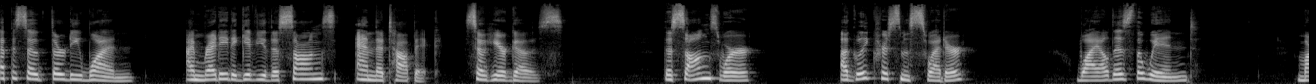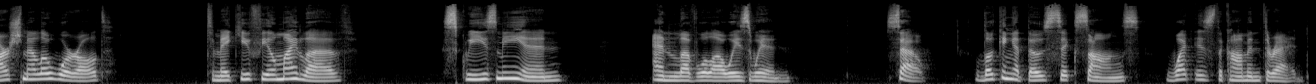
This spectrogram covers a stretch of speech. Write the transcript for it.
Episode 31, I'm ready to give you the songs and the topic. So here goes. The songs were Ugly Christmas Sweater, Wild as the Wind, Marshmallow World, To Make You Feel My Love, Squeeze Me In, and Love Will Always Win. So, looking at those six songs, what is the common thread?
